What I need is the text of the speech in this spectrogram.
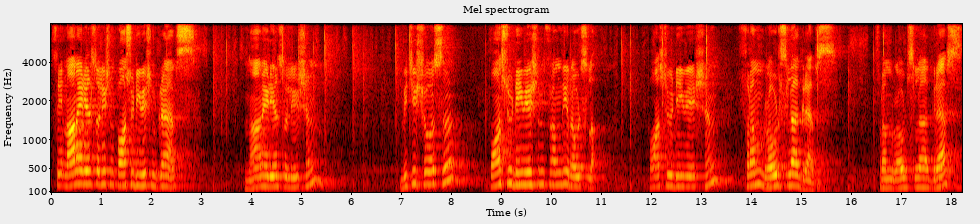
See non-ideal solution positive deviation graphs, non-ideal solution which shows positive deviation from the Raoult's law. Positive deviation from Raoult's law graphs. From Raoult's law graphs.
